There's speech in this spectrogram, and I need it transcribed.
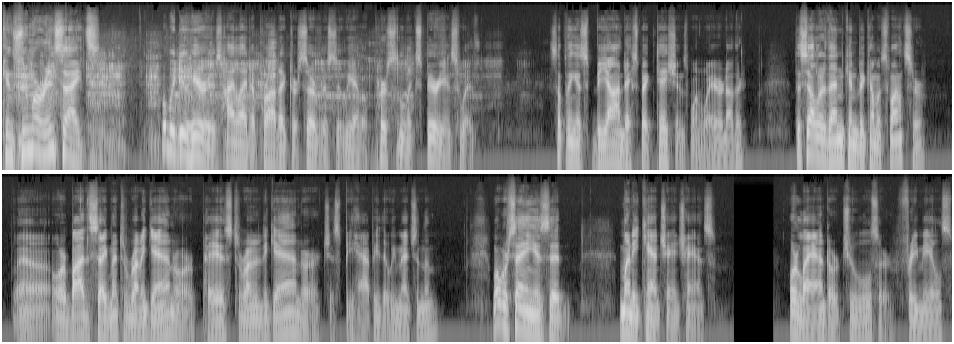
Consumer Insights. What we do here is highlight a product or service that we have a personal experience with, something that's beyond expectations, one way or another. The seller then can become a sponsor, uh, or buy the segment to run again, or pay us to run it again, or just be happy that we mentioned them. What we're saying is that money can't change hands, or land, or jewels, or free meals,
